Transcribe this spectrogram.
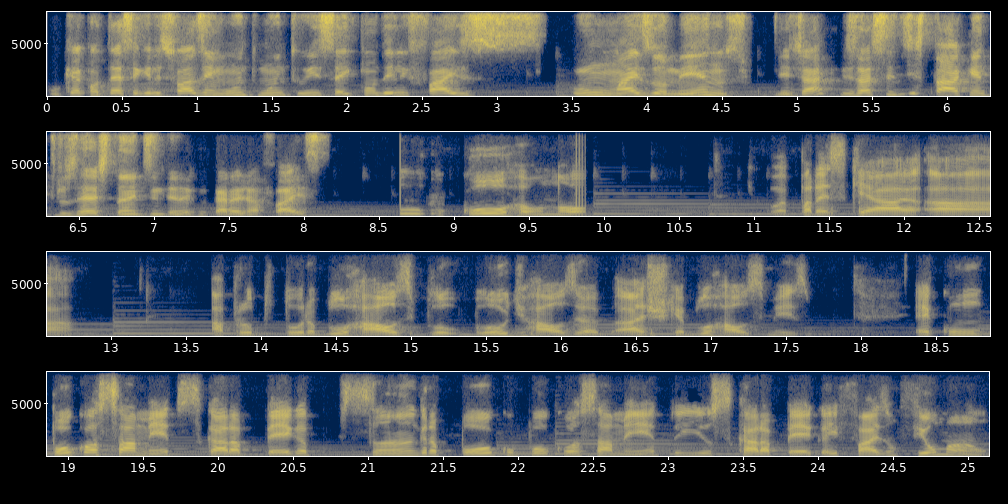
o que acontece é que eles fazem muito, muito isso. Aí quando ele faz um mais ou menos, ele já, já se destaca entre os restantes, entendeu? Que o cara já faz. O, o Corra, o Nó, parece que é a, a a produtora Blue House, Blue, Blood House, acho que é Blue House mesmo. É com pouco orçamento, os cara pega, sangra pouco, pouco orçamento e os cara pega e faz um filmão.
